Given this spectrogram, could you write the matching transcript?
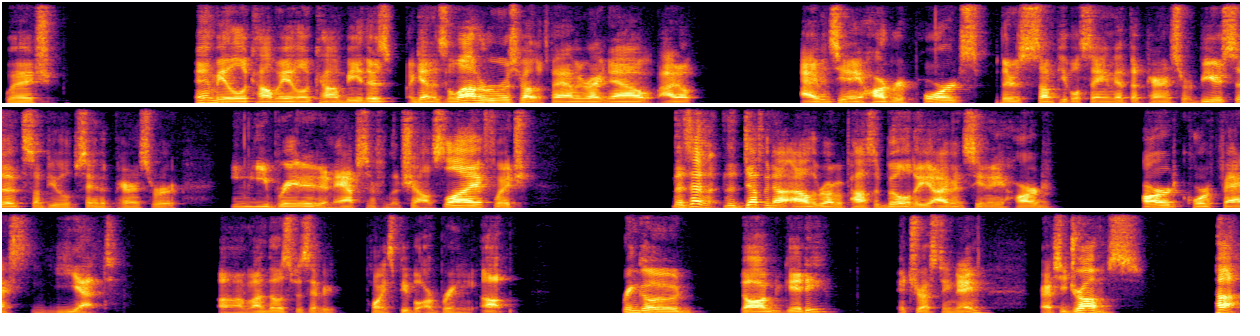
which, and me a little column A, a little column B. There's, again, there's a lot of rumors about the family right now. I don't, I haven't seen any hard reports. There's some people saying that the parents were abusive. Some people saying the parents were inebriated and absent from the child's life, which that's definitely not out of the realm of possibility. I haven't seen any hard, hardcore facts yet um, on those specific points people are bringing up. Ringo Dog Giddy, Interesting name. Perhaps he drums. Huh.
